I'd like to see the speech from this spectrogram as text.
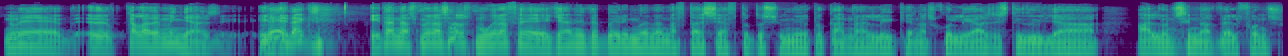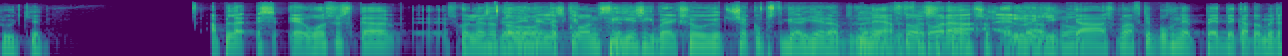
Ναι, ε, καλά, δεν με νοιάζει. Ναι, Γιατί εντάξει. Ήταν, ας πούμε, ένας άλλος που μου έγραφε Γιάννη, δεν περίμενα να φτάσει σε αυτό το σημείο το κανάλι και να σχολιάζεις τη δουλειά άλλων συναδέλφων σου. Και... Απλά ε, εγώ ουσιαστικά ε, σχολιάζα Δηλαδή το, είναι το λες και concept. πήγες εκεί πέρα ξέρω, και τους έκοψε την καριέρα του. Ναι, δηλαδή, αυτό θα σηκώ, τώρα θα στο ε, σχολιάσω. λογικά ας πούμε, αυτοί που έχουν 5 εκατομμύρια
